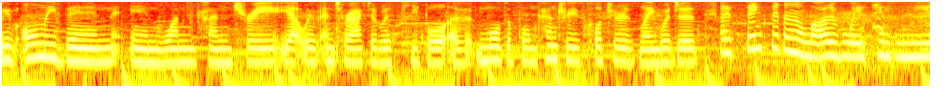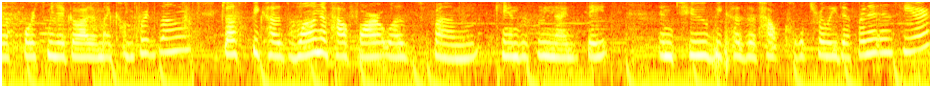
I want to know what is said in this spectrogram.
We've only been in one country, yet we've interacted with people of multiple countries, cultures, languages. I think that in a lot of ways Tanzania forced me to go out of my comfort zone just because one of how far it was from Kansas and the United States and two because of how culturally different it is here.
